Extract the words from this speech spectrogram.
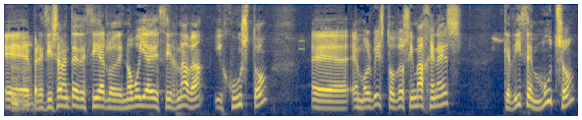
Eh, precisamente decías lo de no voy a decir nada y justo eh, hemos visto dos imágenes que dicen mucho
